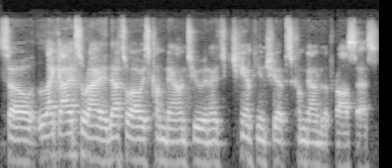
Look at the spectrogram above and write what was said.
So, like I, that's what I, that's what I always come down to, and I championships come down to the process.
